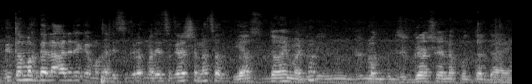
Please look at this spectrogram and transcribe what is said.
Dito magdala ka na din kayo, makadisgra madisgrasya na sa Yes, dahil mag magdisgrasya na punta dahil.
